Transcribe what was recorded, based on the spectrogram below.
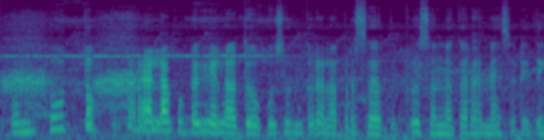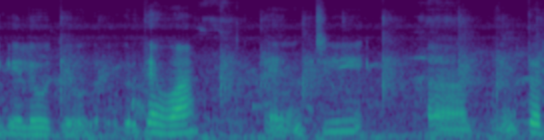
पण तो तप करायला कुठं गेला? तो कुशंकराला प्रस प्रसन्न करण्यासाठी ते गेले होते वगैरे वगैरे. तेव्हा त्यांची तर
